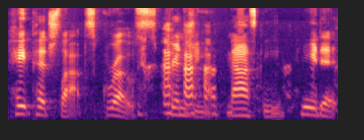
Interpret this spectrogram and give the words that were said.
hate pitch slaps, gross, cringy, nasty, hate it.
